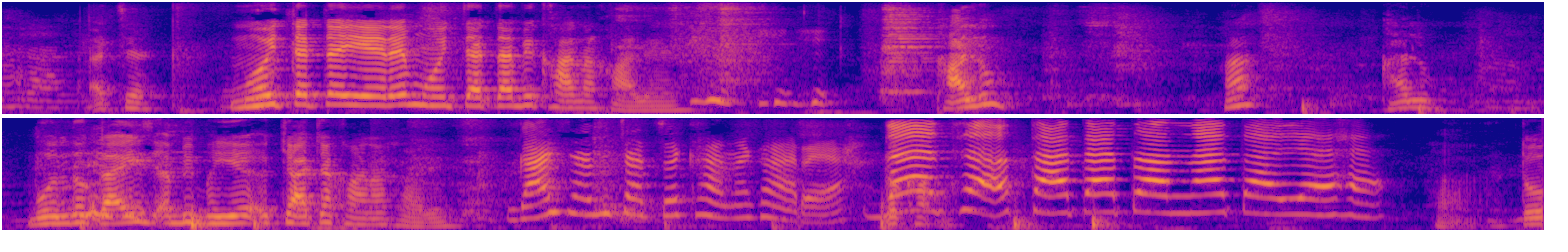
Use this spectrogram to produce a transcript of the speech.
महाराज अच्छा। मोहित चाचा ये रहे मोहित चाचा भी खाना खा ले खा लू? हाँ? खा लूँ? बोल दो गाइस अभी भैया चाचा खाना खा रहे गाइस अभी चाचा खाना खा रहे हैं। चाचा खाना खाया है। हाँ तो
